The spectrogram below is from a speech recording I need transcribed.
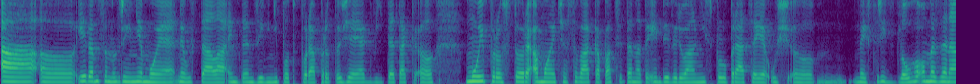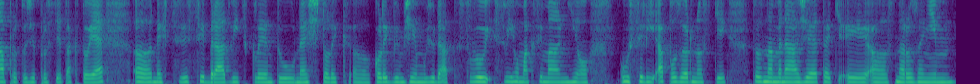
A uh, je tam samozřejmě moje neustálá intenzivní podpora, protože, jak víte, tak uh, můj prostor a moje časová kapacita na ty individuální spolupráce je už, uh, nechci říct dlouho omezená, protože prostě tak to je. Nechci si brát víc klientů, než tolik, kolik vím, že jim můžu dát svůj, svýho maximálního úsilí a pozornosti. To znamená, že teď i s narozením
